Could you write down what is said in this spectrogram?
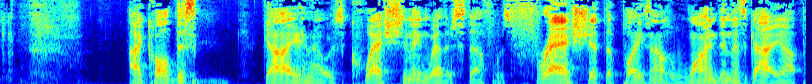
I called this guy and I was questioning whether stuff was fresh at the place. And I was winding this guy up.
